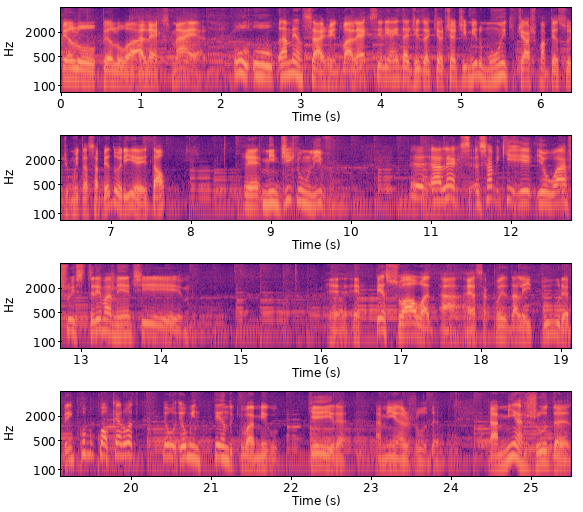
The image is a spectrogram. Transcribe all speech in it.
pelo, pelo Alex Mayer. O, o- a mensagem do Alex, ele ainda diz aqui: Eu te admiro muito, te acho uma pessoa de muita sabedoria e tal. É, me indique um livro. É, Alex, sabe que eu acho extremamente é, é pessoal a, a- essa coisa da leitura, bem como qualquer outra. Eu, eu entendo que o amigo queira a minha ajuda. A minha ajuda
